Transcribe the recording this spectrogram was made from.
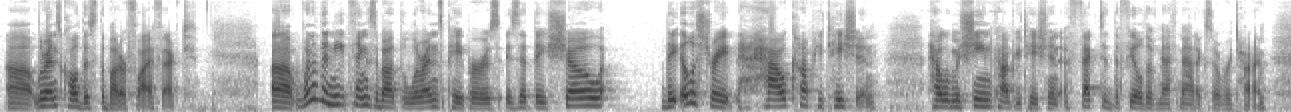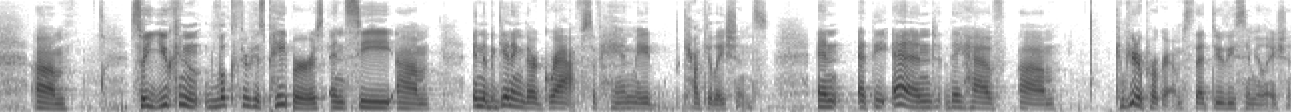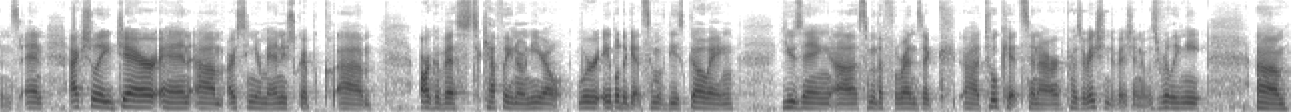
Uh, Lorenz called this the butterfly effect. Uh, one of the neat things about the Lorenz papers is that they show, they illustrate how computation, how machine computation affected the field of mathematics over time. Um, so you can look through his papers and see, um, in the beginning, there are graphs of handmade calculations. And at the end, they have um, computer programs that do these simulations. And actually, Jer and um, our senior manuscript um, archivist, Kathleen O'Neill, were able to get some of these going using uh, some of the forensic uh, toolkits in our preservation division. It was really neat. Um,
